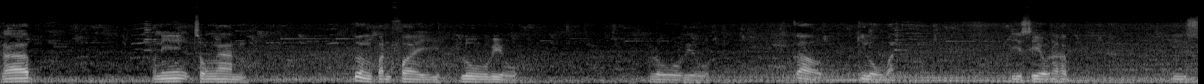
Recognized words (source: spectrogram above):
ีครับ วันนี้ส่งงานเครื่องปั่นไฟโลวิวโลวิว9กิโลวัตต์ ดีเซลนะครับ ดีเซ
